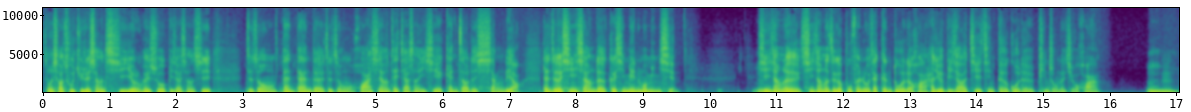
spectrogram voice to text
这种小雏菊的香气，也有人会说比较像是。这种淡淡的这种花香，再加上一些干燥的香料，但这个新香的个性没那么明显。新香的新香的这个部分，如果再更多的话，它就比较接近德国的品种的酒花。嗯，嗯，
